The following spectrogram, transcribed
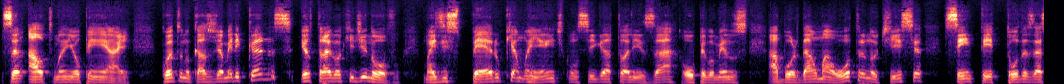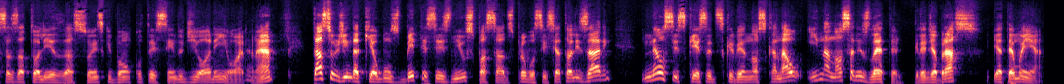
Sam Altman e OpenAI, quanto no caso de Americanas, eu trago aqui de novo. Mas espero que amanhã a gente consiga atualizar, ou pelo menos abordar uma outra notícia, sem ter todas essas atualizações que vão acontecendo de hora em hora, né? Tá surgindo aqui alguns BTCs News passados para vocês se atualizarem. Não se esqueça de inscrever no nosso canal e na nossa newsletter. Grande abraço e até amanhã.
